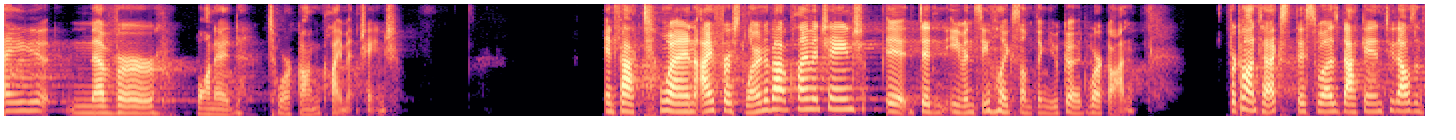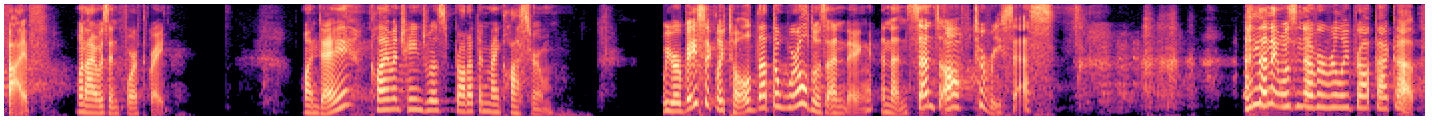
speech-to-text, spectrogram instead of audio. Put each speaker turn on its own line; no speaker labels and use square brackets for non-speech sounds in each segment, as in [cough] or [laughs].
I never wanted to work on climate change. In fact, when I first learned about climate change, it didn't even [laughs] seem like something you could work on. For context, this was back in 2005 when I was in fourth grade. One day, climate change was brought up in my classroom. We were basically told that the world was ending and then sent off to recess. [laughs] and then it was never really brought back up.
